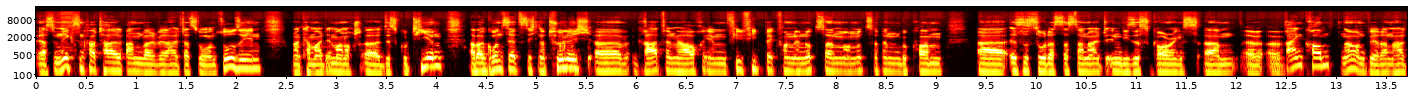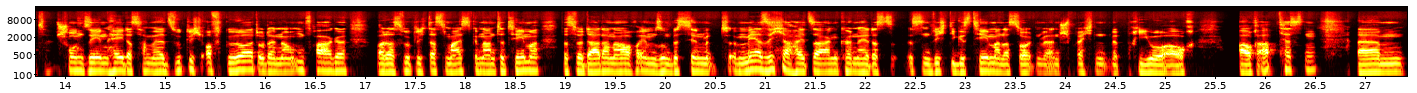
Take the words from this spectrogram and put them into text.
erst im nächsten Quartal ran, weil wir halt das so und so sehen. Und dann kann man halt immer noch äh, diskutieren. Aber grundsätzlich natürlich, äh, gerade wenn wir auch eben viel Feedback von den Nutzern Nutzern und Nutzerinnen bekommen, äh, ist es so, dass das dann halt in diese Scorings ähm, äh, reinkommt ne? und wir dann halt schon sehen, hey, das haben wir jetzt wirklich oft gehört oder in der Umfrage war das wirklich das meistgenannte Thema, dass wir da dann auch eben so ein bisschen mit mehr Sicherheit sagen können, hey, das ist ein wichtiges Thema, das sollten wir entsprechend mit Prio auch, auch abtesten. Ähm,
